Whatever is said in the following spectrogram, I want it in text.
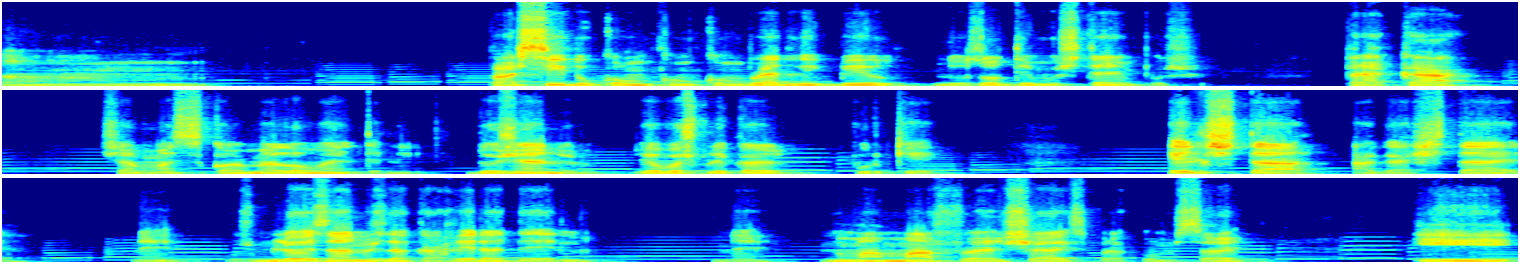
um, parecido com, com, com Bradley Bill nos últimos tempos para cá chama-se Carmelo Anthony, do gênero. Eu vou explicar porquê. Ele está a gastar né, os melhores anos da carreira dele né, numa má franchise, para começar, e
